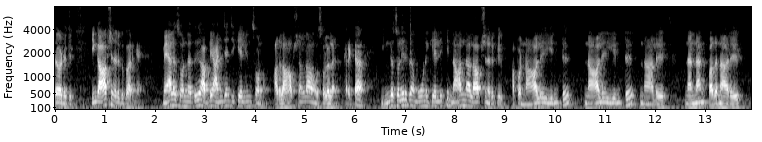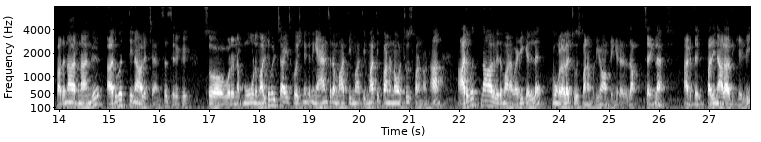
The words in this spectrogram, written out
தேர்டுக்கு இங்கே ஆப்ஷன் இருக்குது பாருங்கள் மேலே சொன்னது அப்படியே அஞ்சஞ்சு கேள்வின்னு சொன்னோம். அதில் ஆப்ஷன்லாம் அவங்க சொல்லலை. கரெக்டாக இங்கே சொல்லியிருக்கிற மூணு கேள்விக்கு நாலு நாலு ஆப்ஷன் இருக்குது அப்போ நாலு இன்ட்டு நாலு இன்ட்டு நாலு. நன்னாங்க பதினாறு பதினாறு நான்கு அறுபத்தி நாலு சான்சஸ் இருக்குது ஸோ ஒரு மூணு மல்டிபிள் சாய்ஸ் கொஷினுக்கு நீங்கள் ஆன்சரை மாற்றி மாற்றி மாற்றி பண்ணணும் சூஸ் பண்ணணும்னா அறுபத்தி நாலு விதமான வழிகளில் உங்களால் சூஸ் பண்ண முடியும் அப்படிங்கிறது தான் சரிங்களா? அடுத்து பதினாலாவது கேள்வி.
